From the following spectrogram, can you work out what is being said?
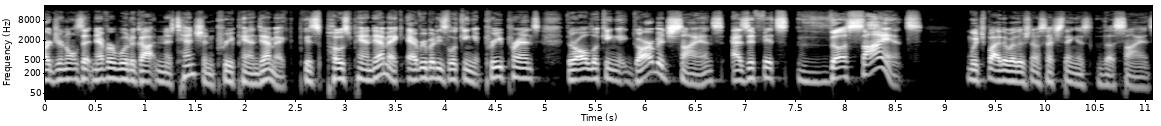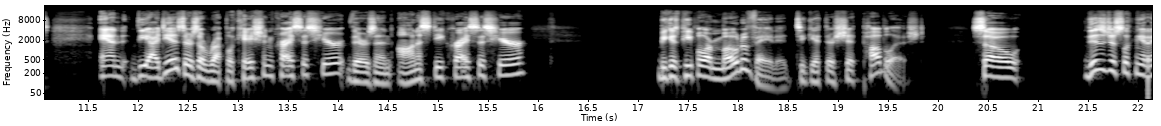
are journals that never would have gotten attention pre pandemic. Because post pandemic, everybody's looking at preprints. They're all looking at garbage science as if it's the science, which, by the way, there's no such thing as the science. And the idea is there's a replication crisis here, there's an honesty crisis here, because people are motivated to get their shit published. So this is just looking at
